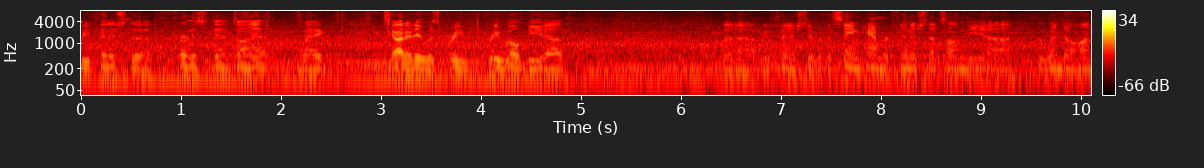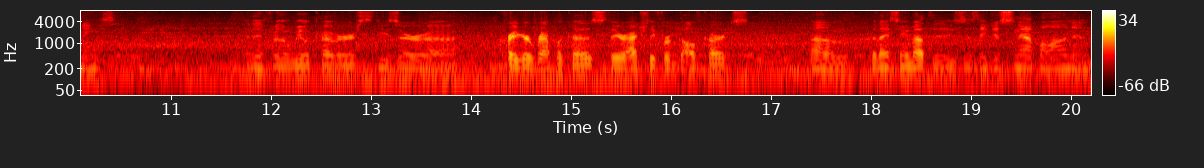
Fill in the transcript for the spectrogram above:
refinish the furnace vent on it. When I got it, it was pretty pretty well beat up, but uh, we finished it with the same hammered finish that's on the uh, the window awnings. And then for the wheel covers, these are uh, Cragar replicas. They're actually for golf carts. Um, the nice thing about these is they just snap on and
